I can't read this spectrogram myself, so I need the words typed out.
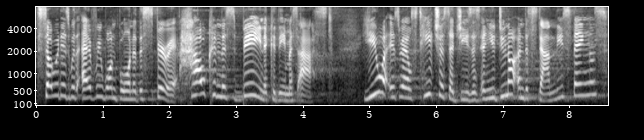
So it is with everyone born of the Spirit. How can this be? Nicodemus asked. You are Israel's teacher, said Jesus, and you do not understand these things?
